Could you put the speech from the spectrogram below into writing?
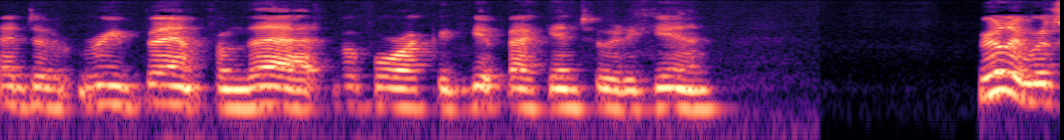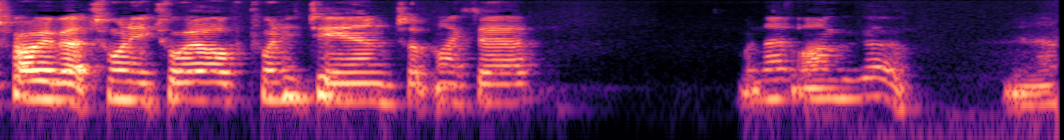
had to revamp from that before I could get back into it again really it was probably about 2012, 2010, something like that. Wasn't that long ago, you know.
